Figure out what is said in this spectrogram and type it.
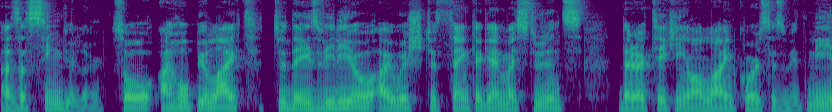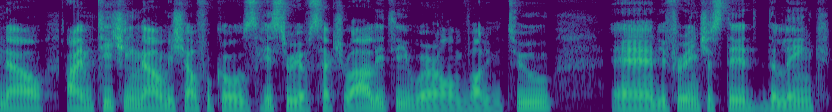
as a singular. So I hope you liked today's video. I wish to thank again my students that are taking online courses with me now. I'm teaching now Michel Foucault's History of Sexuality. We're on volume two. And if you're interested, the link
